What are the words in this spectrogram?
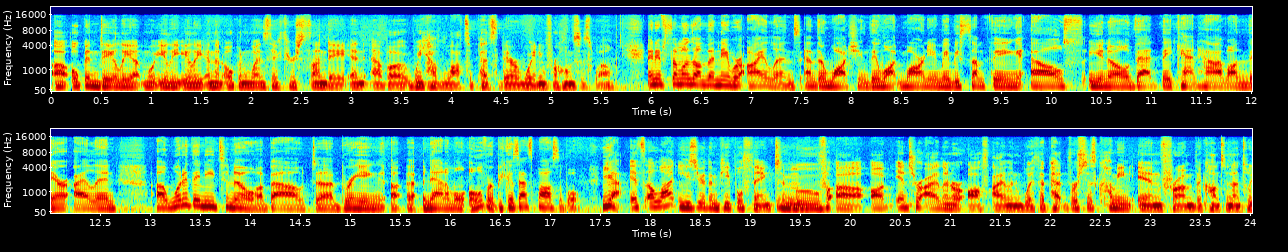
Uh, open daily at Mo'iliili and then open Wednesday through Sunday in Ewa we have lots of pets there waiting for homes as well. And if someone's on the neighbor islands and they're watching, they want Marnie or maybe something else, you know, that they can't have on their island, uh, what do they need to know about uh, bringing a, an animal over? Because that's possible. Yeah, it's a lot easier than people think to mm -hmm. move uh, inter-island or off-island with a pet versus coming in from the continental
